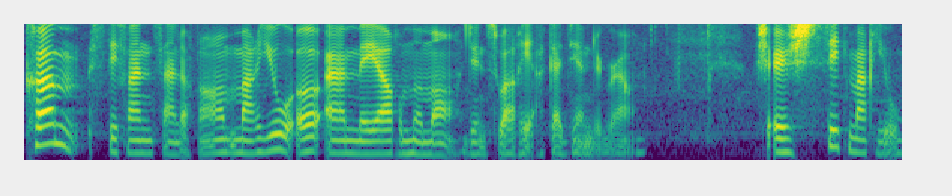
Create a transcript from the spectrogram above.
Comme Stéphane Saint-Laurent, Mario a un meilleur moment d'une soirée Acadie Underground. Je, je cite Mario.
